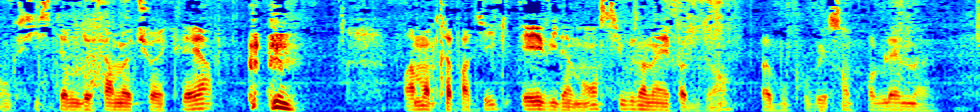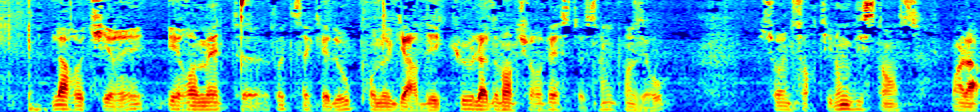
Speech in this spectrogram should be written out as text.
Donc système de fermeture éclair. Vraiment très pratique. Et évidemment si vous n'en avez pas besoin, bah, vous pouvez sans problème la retirer et remettre euh, votre sac à dos pour ne garder que l'Adventure Vest 5.0 sur une sortie longue distance. Voilà.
